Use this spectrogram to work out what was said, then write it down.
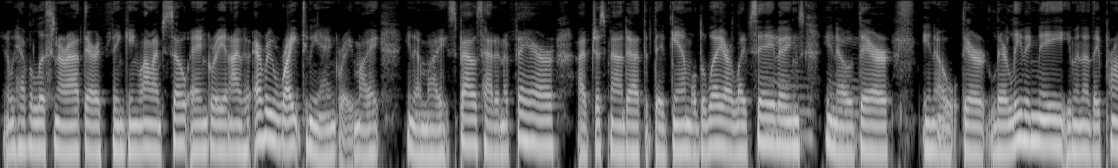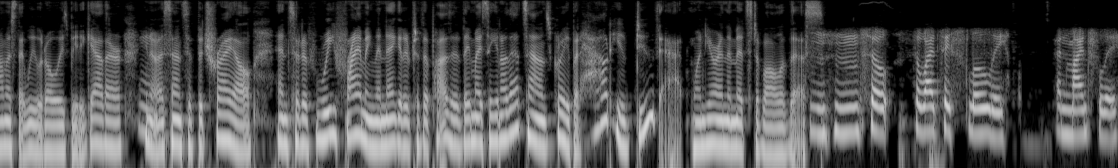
you know, we have a listener out there thinking, well, I'm so angry and I have every right to be angry. My, you know, my spouse had an affair. I've just found out that they've gambled away our life savings. Mm-hmm. You know, mm-hmm. they're, you know, they're, they're leaving me, even though they promised that we would always be together, mm-hmm. you know, a mm. sense of betrayal and sort of reframing the negative to the positive. They might say, you know, that sounds great but how do you do that when you're in the midst of all of this? Mm-hmm. So, so I'd say slowly and mindfully.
